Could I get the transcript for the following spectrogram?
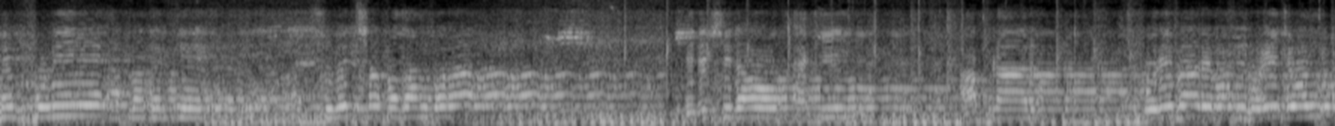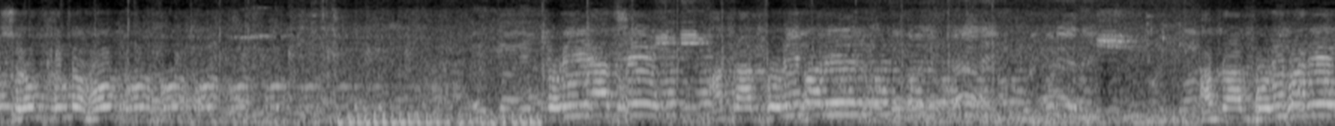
হেলমেট পরিয়ে আপনাদেরকে শুভেচ্ছা প্রদান করা। বিদেশিরাও একই। আপনার পরিবার এবং পরিজন সুরক্ষিত হোক। জড়িয়ে আছে আপনার পরিবারের। আপনার পরিবারের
